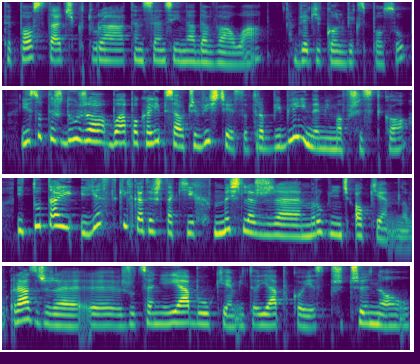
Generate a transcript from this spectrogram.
tę postać, która ten sens jej nadawała w jakikolwiek sposób. Jest tu też dużo, bo apokalipsa oczywiście jest to trop biblijny mimo wszystko. I tutaj jest kilka też takich, myślę, że mrugnięć okiem. No, raz, że y, rzucenie jabłkiem i to jabłko jest przyczyną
